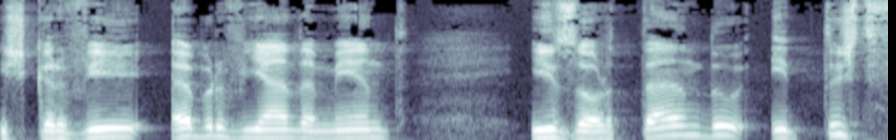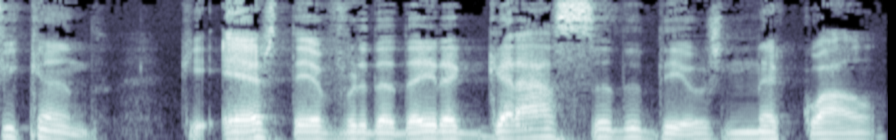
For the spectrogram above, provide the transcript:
escrevi abreviadamente exortando e testificando que esta é a verdadeira graça de Deus na qual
